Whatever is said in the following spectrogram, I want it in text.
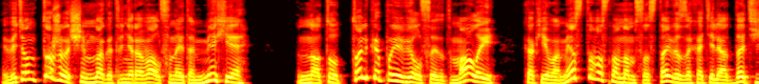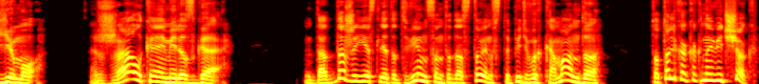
ведь он тоже очень много тренировался на этом мехе, но тут только появился этот малый, как его место в основном составе захотели отдать ему. Жалкая мелюзга. Да даже если этот Винсент и достоин вступить в их команду, то только как новичок,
